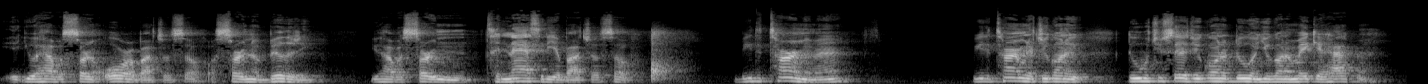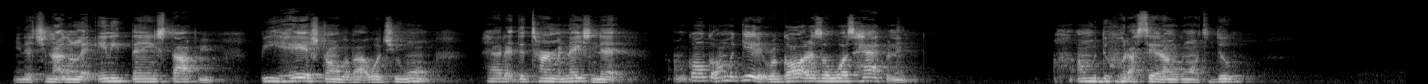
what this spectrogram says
you'll have a certain aura about yourself, a certain ability. You have a certain tenacity about yourself. Be determined, man. Be determined that you're gonna do what you said you're going to do and you're going to make it happen. And that you're not going to let anything stop you. Be headstrong about what you want. Have that determination that I'm going to go, I'm going to get it regardless of what's happening. I'm going to do what I said I'm going to do.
